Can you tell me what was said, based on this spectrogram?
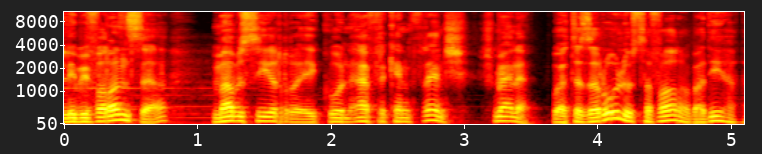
اللي بفرنسا ما بصير يكون African French اشمعنى واعتذروا له السفارة بعديها.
